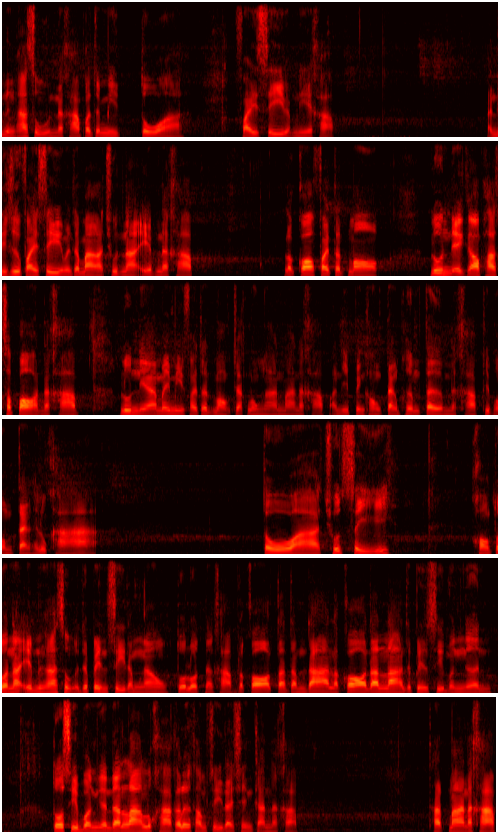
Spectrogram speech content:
F150 นะครับก็จะมีตัว ไฟ C แบบนี้ครับ อันนี้คือไฟ C มันจะมากับชุดหน้า F นะครับ แล้วก็ไฟตัดหมอกรุ่น XL Plus Sport นะครับ รุ่นนี้ไม่มีไฟตัดหมอกจากโรงงานมานะครับ อันนี้เป็นของแต่งเพิ่มเติมนะครับ ที่ผมแต่งให้ลูกค้า ตัวชุดสีของตัวหน้า F150 ก็จะเป็นสีดำเงาตัวรถนะครับ แล้วก็ตัดดำด้าน แล้วก็ด้านล่างจะเป็นสีบนเงิน ตัวสีบนเงินด้านล่างลูกค้าก็เลือกทำสีได้เช่นกันนะครับ ถัดมานะครับ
